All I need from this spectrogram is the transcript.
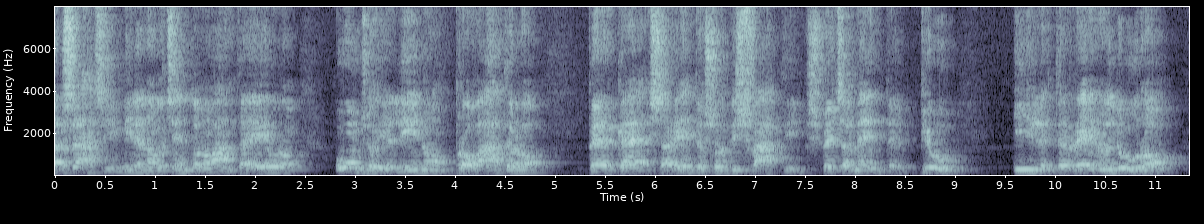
Tarsacci 1990 euro, un gioiellino, provatelo perché sarete soddisfatti, specialmente più il terreno è duro,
